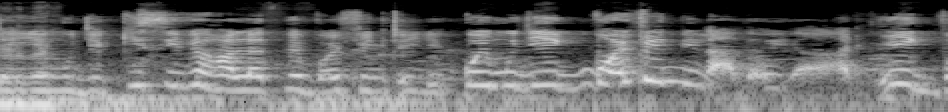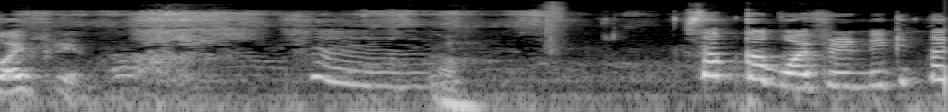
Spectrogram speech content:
चाहिए मुझे किसी भी हालत में बॉयफ्रेंड चाहिए। कोई मुझे एक बॉयफ्रेंड दिला दो यार एक बॉयफ्रेंड सबका बॉयफ्रेंड ने कितना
